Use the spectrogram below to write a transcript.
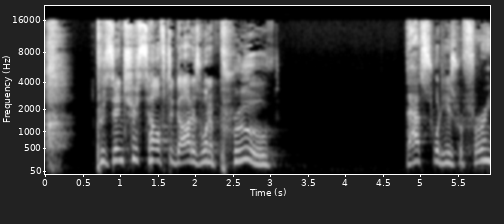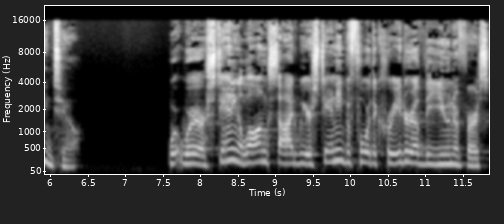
present yourself to God as one approved. That's what he's referring to. We're, standing alongside, we are standing before the creator of the universe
